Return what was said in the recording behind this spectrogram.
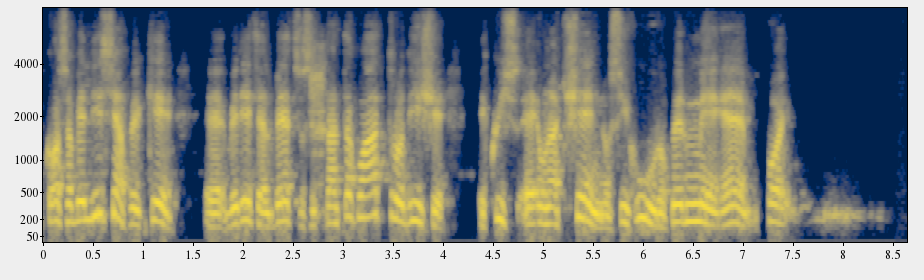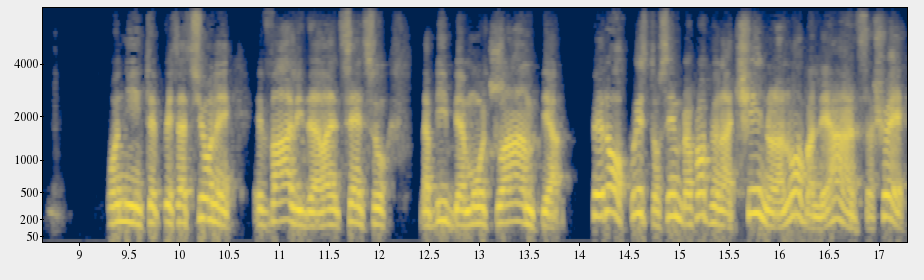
cosa bellissima perché eh, vedete al verso 74 dice, e qui è un accenno sicuro per me, eh, poi ogni interpretazione è valida, nel senso la Bibbia è molto ampia, però questo sembra proprio un accenno alla nuova alleanza, cioè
